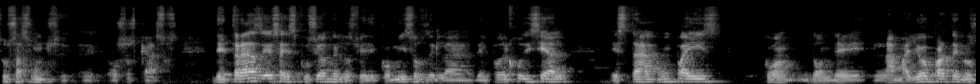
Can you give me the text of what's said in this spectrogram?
sus asuntos eh, o sus casos. Detrás de esa discusión de los fideicomisos de del Poder Judicial, está un país con, donde la mayor parte de los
